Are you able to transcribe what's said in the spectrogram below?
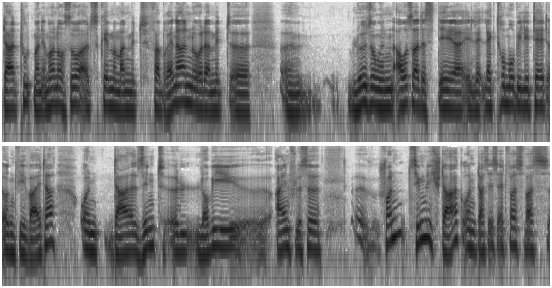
da tut man immer noch so, als käme man mit Verbrennern oder mit äh, Lösungen außer des, der Elektromobilität irgendwie weiter. Und da sind Lobby-Einflüsse schon ziemlich stark und das ist etwas, was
